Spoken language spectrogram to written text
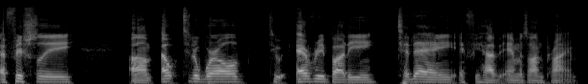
officially um, out to the world to everybody today if you have Amazon Prime.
